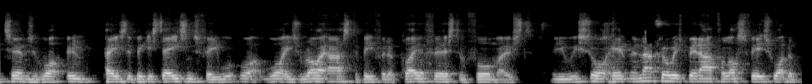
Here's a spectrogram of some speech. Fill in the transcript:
in terms of what who pays the biggest agent's fee. What, what is right has to be for the player first and foremost. We sort him, and that's always been our philosophy. It's what the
